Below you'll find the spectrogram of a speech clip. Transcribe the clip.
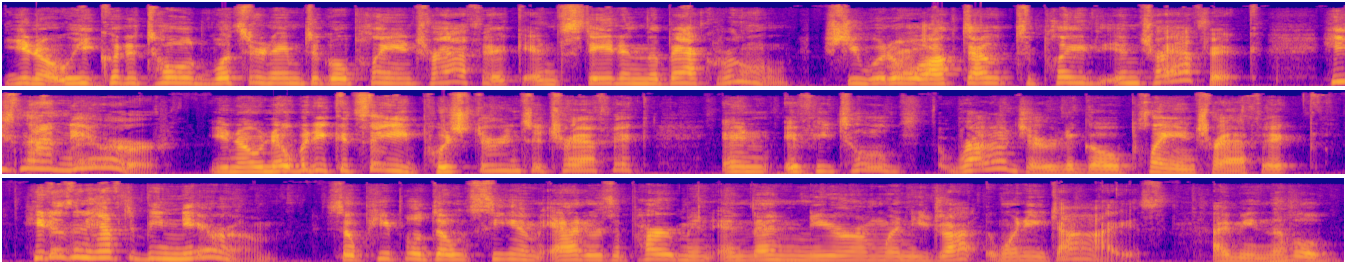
You know, he could have told what's her name to go play in traffic and stayed in the back room. She would have Right. walked out to play in traffic. He's not near her. You know, nobody could say he pushed her into traffic. And if he told Roger to go play in traffic, he doesn't have to be near him. So people don't see him at his apartment and then near him when he dri- when he dies. I mean, the whole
